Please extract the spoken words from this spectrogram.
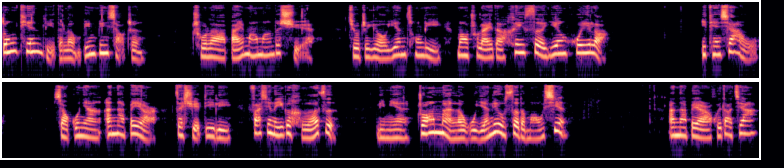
冬天里的冷冰冰小镇，除了白茫茫的雪，就只有烟囱里冒出来的黑色烟灰了。一天下午。小姑娘安娜贝尔在雪地里发现了一个盒子，里面装满了五颜六色的毛线。安娜贝尔回到家，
